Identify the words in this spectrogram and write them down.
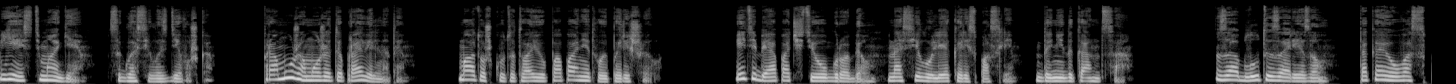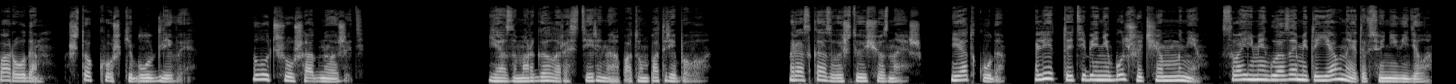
Есть магия, согласилась девушка. Про мужа, может, и правильно ты. Матушку-то твою папа не твой порешил. И тебя почти угробил, на силу лекари спасли, да не до конца. Заблуд и зарезал, Такая у вас порода, что кошки блудливые. Лучше уж одной жить. Я заморгала растерянно, а потом потребовала. Рассказывай, что еще знаешь. И откуда? Лет-то тебе не больше, чем мне. Своими глазами ты явно это все не видела.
